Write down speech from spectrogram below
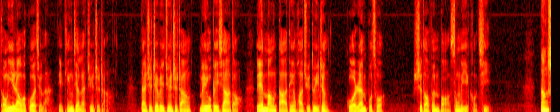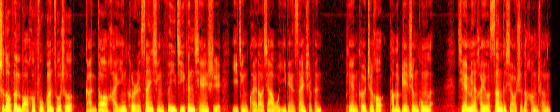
同意让我过去了。你听见了，军士长。但是这位军士长没有被吓到，连忙打电话去对证，果然不错。施道芬堡松了一口气。当施道芬堡和副官坐车赶到海因克尔三型飞机跟前时，已经快到下午一点三十分。片刻之后，他们便升空了。前面还有三个小时的航程。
